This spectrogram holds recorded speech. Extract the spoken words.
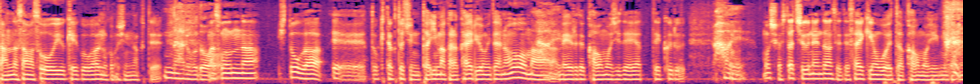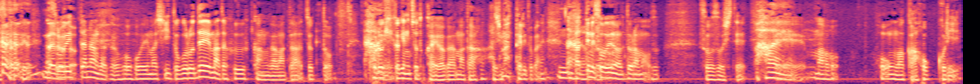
旦那さんはそういう傾向があるのかもしれなくて。なるほど、まあ、そんな人が、えー、と帰宅途中に今から帰るよみたいなのを、まあはい。メールで顔文字でやってくる、はい。もしかしたら中年男性で最近覚えた顔文字みたいなのを使って そういったなんか微笑ましいところでまた夫婦間がまたちょっとこれをきっかけにちょっと会話がまた始まったりとかね、なるほど。勝手にそういうのドラマを想像して、はい。えーまあほほんわかほっこり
